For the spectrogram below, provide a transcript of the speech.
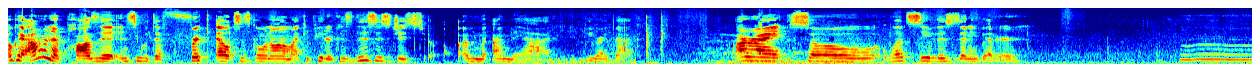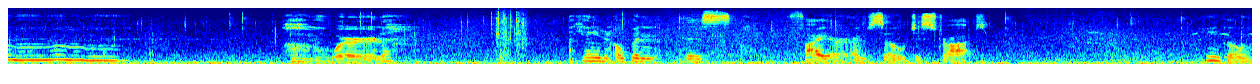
Okay, I'm gonna pause it and see what the frick else is going on on my computer because this is just. I'm, I'm mad. Be right back. Alright, so let's see if this is any better. Oh my word. Can't even open this fire. I'm so distraught. Here you go.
